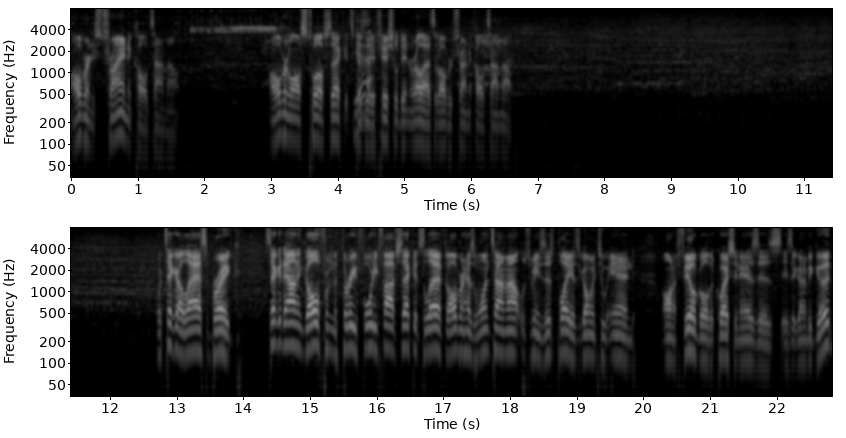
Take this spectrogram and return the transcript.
Auburn is trying to call timeout. Auburn lost 12 seconds because Yeah. the official didn't realize that Auburn's trying to call timeout. We'll take our last break. Second down and goal from the three, 45 seconds left. Auburn has one timeout, which means this play is going to end on a field goal. The question is, is, is it going to be good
